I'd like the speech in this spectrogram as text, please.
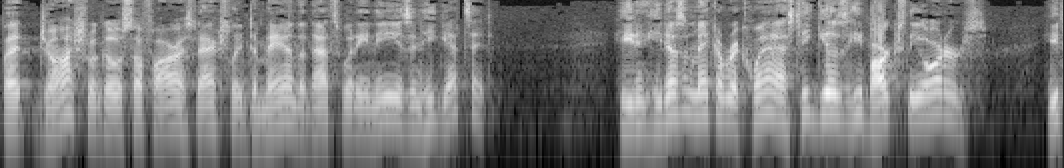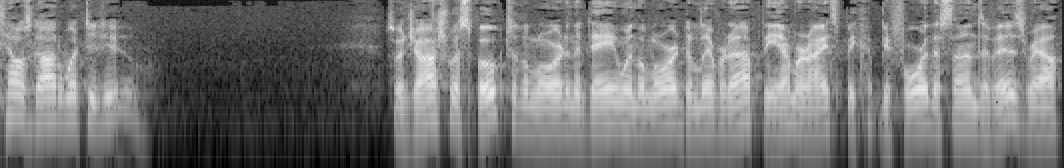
But Joshua goes so far as to actually demand that that's what he needs, and he gets it. He, he doesn't make a request. He gives, he barks the orders. He tells God what to do. So Joshua spoke to the Lord in the day when the Lord delivered up the Amorites before the sons of Israel,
